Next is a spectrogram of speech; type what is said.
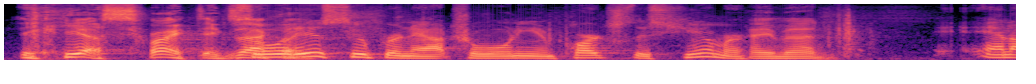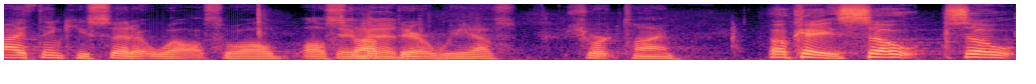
yes, right, exactly. So it is supernatural when he imparts this humor. Amen and I think you said it well. So I'll, I'll stop Amen. there. We have short time. Okay, so so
